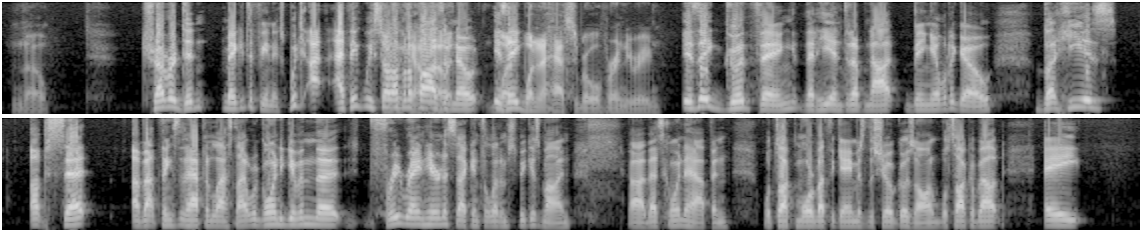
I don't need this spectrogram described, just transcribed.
No. Trevor didn't make it to Phoenix, which I, I think we start Doesn't off on a count, by the positive note. Is one, a one and a half Super Bowl for Andy Reid. is a good thing that he ended up not being able to go, but he is upset about things that happened last night. We're going to give him the free reign here in a second to let him speak his mind. Uh, that's going to happen. We'll talk more about the game as the show goes on. We'll talk about a,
